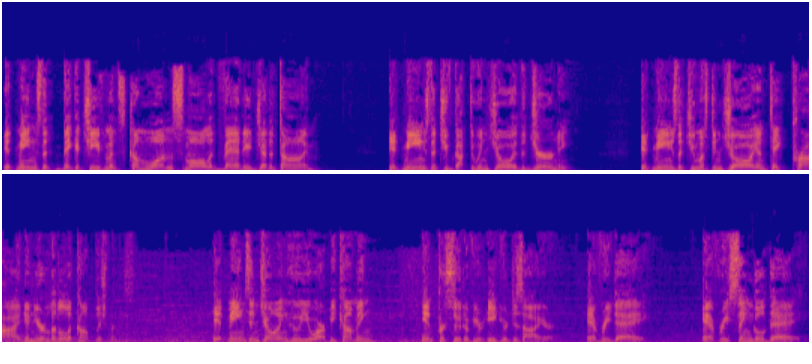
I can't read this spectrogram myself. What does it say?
It means that big achievements come one small advantage at a time. It means that you've got to enjoy the journey. It means that you must enjoy and take pride in your little accomplishments. It means enjoying who you are becoming in pursuit of your eager desire every day every single day.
